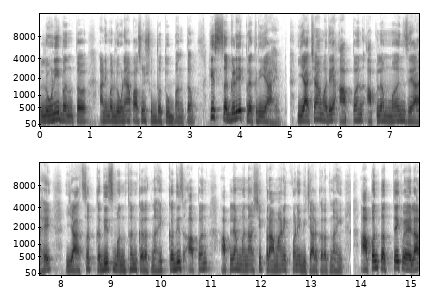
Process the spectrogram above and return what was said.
लोणी बनतं आणि मग लोण्यापासून शुद्ध तूप बनतं. ही सगळी एक प्रक्रिया आहे. याच्यामध्ये आपण आपलं मन जे आहे याचं कधीच मंथन करत नाही. कधीच आपण आपल्या मनाशी प्रामाणिकपणे विचार करत नाही. आपण प्रत्येक वेळेला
